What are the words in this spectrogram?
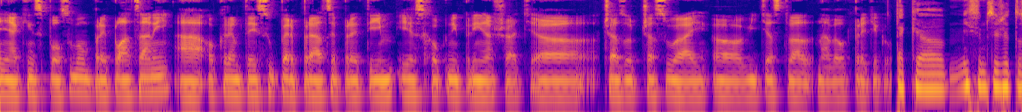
je nejakým spôsobom preplácaný a okrem tej super práce predtým je schopný prinášať uh, čas od času aj uh, víťazstva na veľk pretekov. Tak uh, myslím si, že to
